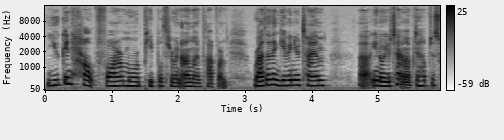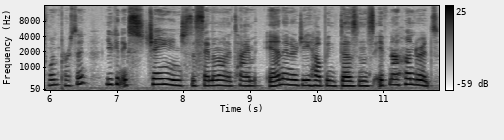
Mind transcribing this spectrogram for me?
you can help far more people through an online platform. Rather than giving your time, uh, you know, your time up to help just one person, you can exchange the same amount of time and energy helping dozens, if not hundreds,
